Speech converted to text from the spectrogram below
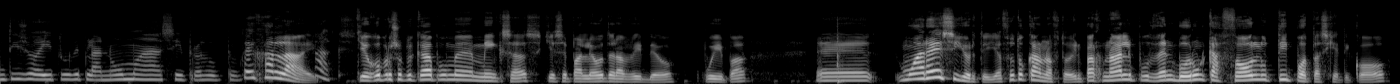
μ, τη ζωή του διπλανού μας. Ή προ... Δεν χαλάει. Εντάξει. Και εγώ προσωπικά που είμαι μίξας και σε παλαιότερα βίντεο που είπα, ε, μου αρέσει η γιορτή, γι' αυτό το κάνω αυτό. Υπάρχουν άλλοι που δεν μπορούν καθόλου τίποτα σχετικό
